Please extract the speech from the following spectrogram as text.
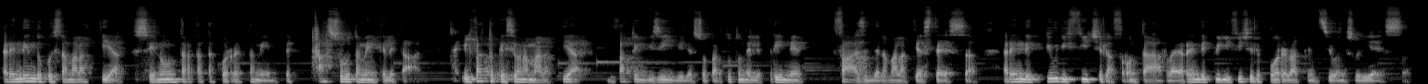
rendendo questa malattia, se non trattata correttamente, assolutamente letale. Il fatto che sia una malattia di fatto invisibile, soprattutto nelle prime fasi della malattia stessa, rende più difficile affrontarla e rende più difficile porre l'attenzione su di essa.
